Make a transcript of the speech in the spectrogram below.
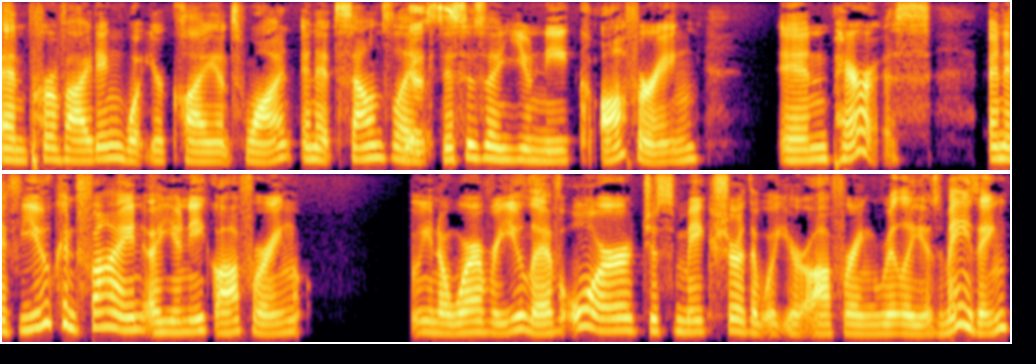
and providing what your clients want and it sounds like yes. this is a unique offering in Paris. And if you can find a unique offering, you know, wherever you live, or just make sure that what you're offering really is amazing,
